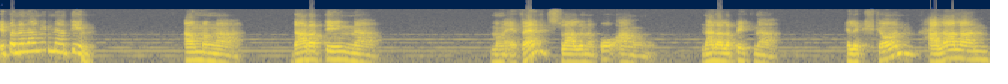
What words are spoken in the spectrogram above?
ipanalangin natin ang mga darating na mga events, lalo na po ang nalalapit na eleksyon, halalan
